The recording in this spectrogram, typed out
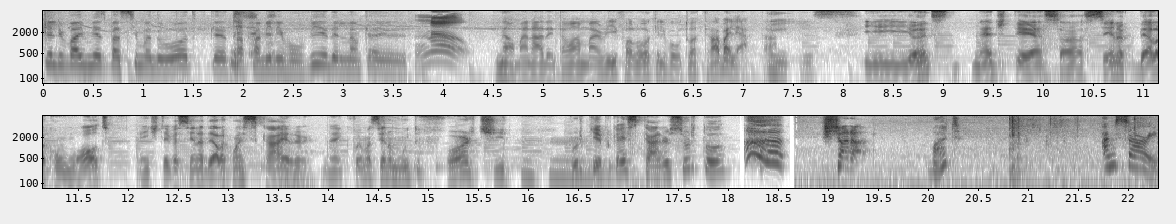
que ele vai mesmo pra cima do outro, porque tá a família envolvida, ele não quer. No, Não, mas nada. Então a Marie falou que ele voltou a trabalhar, tá? Isso. E antes, né, de ter essa cena dela com o Walt, a gente teve a cena dela com a Skyler, né? Que foi uma cena muito forte. Por quê? Porque a Skyler surtou. Shut up. What? I'm sorry.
